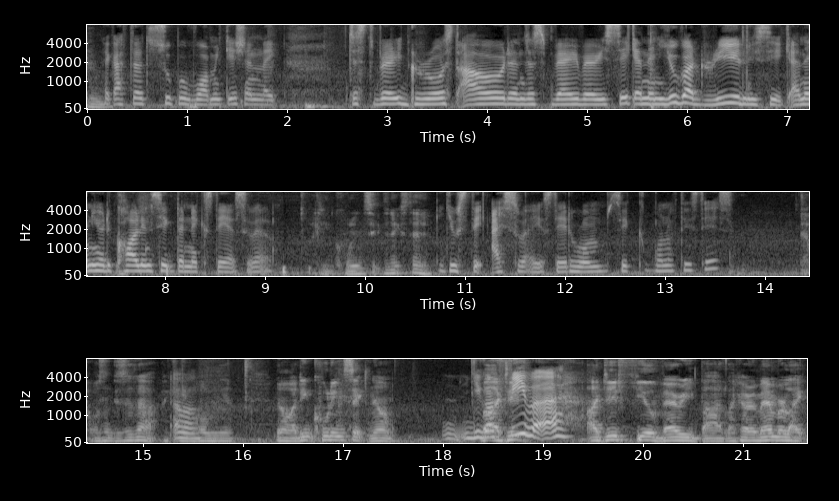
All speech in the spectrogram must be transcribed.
Mm. like I felt super vomitish and like just very grossed out and just very very sick and then you got really sick and then you had to call in sick the next day as well I didn't call in sick the next day. you stay I swear you stayed home sick one of these days That wasn't because of that. I came Oh. home. Yeah. No, I didn't call in sick. No, you Well, got I did- fever I did feel very bad. Like I remember, like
